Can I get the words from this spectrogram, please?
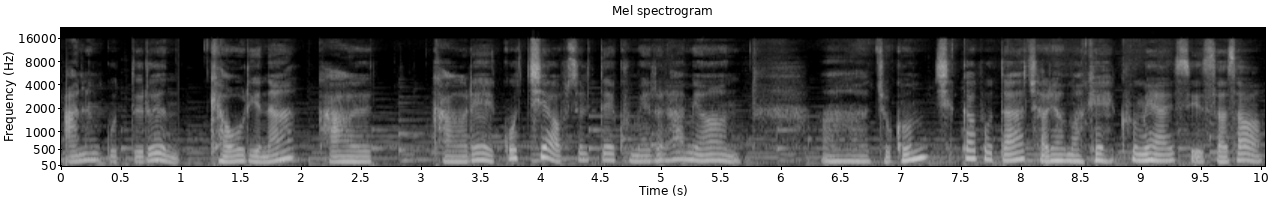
아는 꽃들은 겨울이나 가을 가을에 꽃이 없을 때 구매를 하면 아, 조금 시가보다 저렴하게 구매할 수 있어서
